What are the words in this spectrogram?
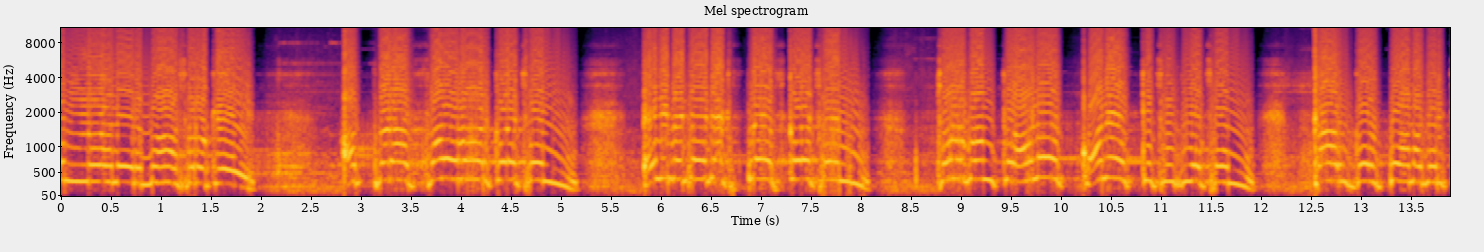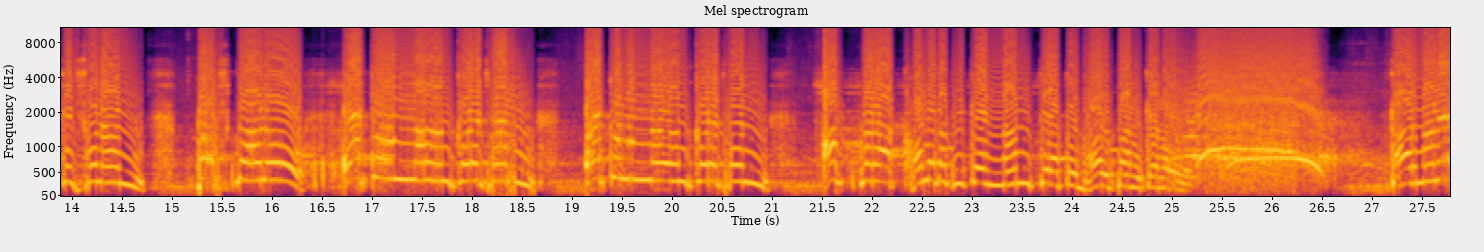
উন্নয়নের মহাসড়কে আপনারা ফ্লাইওভার করেছেন এলিভেটেড এক্সপ্রেস করেছেন জনগণকে অনেক অনেক কিছু দিয়েছেন। কার গল্প আমাদেরকে শোনান প্রশ্ন হলো এত উন্নয়ন করেছেন এত উন্নয়ন করেছেন। আপনারা ক্ষমতা থেকে নামতে এত ভয় পান কেন? তার মানে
